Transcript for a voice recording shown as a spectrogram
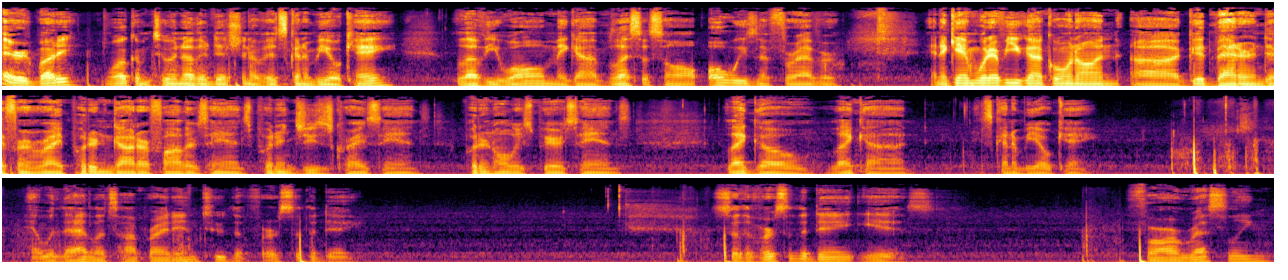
Hey, everybody. Welcome to another edition of It's Gonna Be Okay. Love you all. May God bless us all, always and forever. And again, whatever you got going on, uh, good, bad, or indifferent, right? Put it in God our Father's hands. Put it in Jesus Christ's hands. Put it in Holy Spirit's hands. Let go. Let God. It's gonna be okay. And with that, let's hop right into the verse of the day. So the verse of the day is For our wrestling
